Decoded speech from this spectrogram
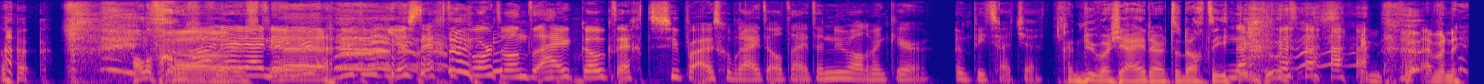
Half goed. Ah, nee, nee, nee. Nu, nu doe ik Just echt tekort, want hij kookt echt super uitgebreid altijd. En nu hadden we een keer een pizzaatje. Nu was jij er, toen dacht hij... Nou. we-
